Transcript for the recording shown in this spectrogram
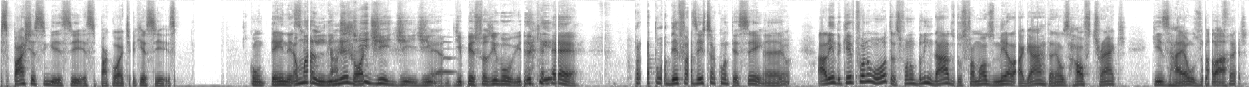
despacha esse, esse, esse pacote aqui, esse, esse container. É uma linha de, caixote. de, de, de, É. de pessoas envolvidas que... É. Pra poder fazer isso acontecer, entendeu? Além do que, foram outras, foram blindados, os famosos meia lagarta, né, os half track, que Israel usou Ah bastante.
